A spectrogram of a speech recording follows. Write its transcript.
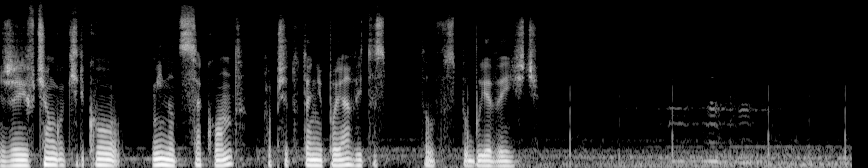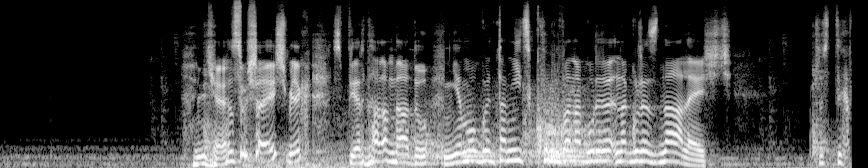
Jeżeli w ciągu kilku minut, sekund hop się tutaj nie pojawi, to, sp- to spróbuję wyjść. Nie, słyszałeś śmiech? Spierdalam na dół. Nie mogłem tam nic kurwa na górze, na górze znaleźć. Przez tych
